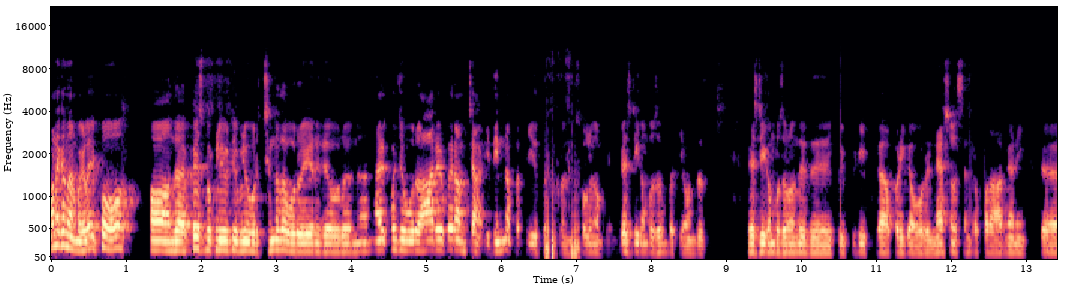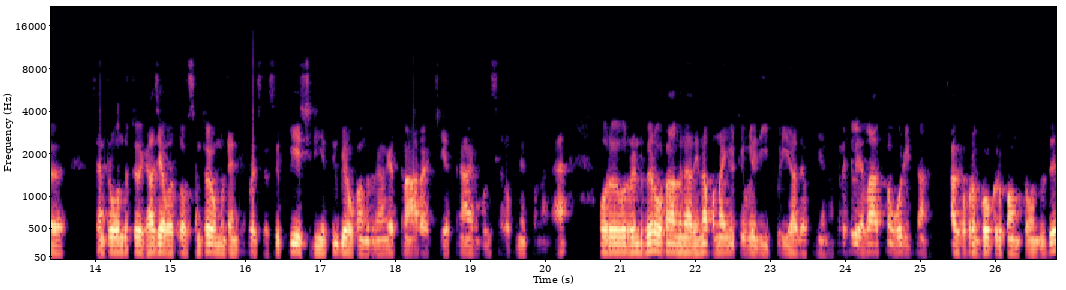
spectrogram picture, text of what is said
வணக்கம் நண்பர்களே. இப்போ அந்த ஃபேஸ்புக்லையும் யூடியூப்லையும் ஒரு சின்னதாக ஒரு எனக்கு ஒரு கொஞ்சம் ஒரு ஆறு பேர் அமிச்சாங்க. இது என்ன பற்றி இது பற்றி கொஞ்சம் சொல்லுங்க அப்படின்னு. வேஸ்டி கம்போசரும் பற்றி வந்து வேஸ்டி கம்போசர் வந்து இது இப்படி இப்படி படிக்க ஒரு national centre for organic centre வந்துட்டு காஜியாபாத்தில் ஒரு சென்ட்ரல் கவர்மெண்ட் என்டர்பிரைசஸ் பிஹெச்டி எத்தனை பேர் உட்காந்துருக்காங்க எத்தனை ஆராய்ச்சி எத்தனை ஆயிரம் கோடி செலவு பண்ணி பண்ணாங்க ஒரு ஒரு ரெண்டு பேர் உட்காந்து அது என்ன பண்ணால் யூடியூப்ல இது இப்படி அது அப்படின்னா கடைசியில் எல்லாத்துலையும் ஓடிட்டு தான் அதுக்கப்புறம் கோகுரு பாம்பத்தை வந்தது.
